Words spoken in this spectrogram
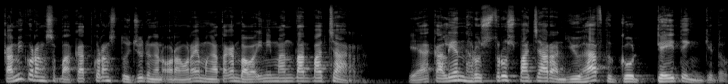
kami kurang sepakat, kurang setuju dengan orang-orang yang mengatakan bahwa ini mantan pacar. Ya, kalian harus terus pacaran. You have to go dating gitu.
